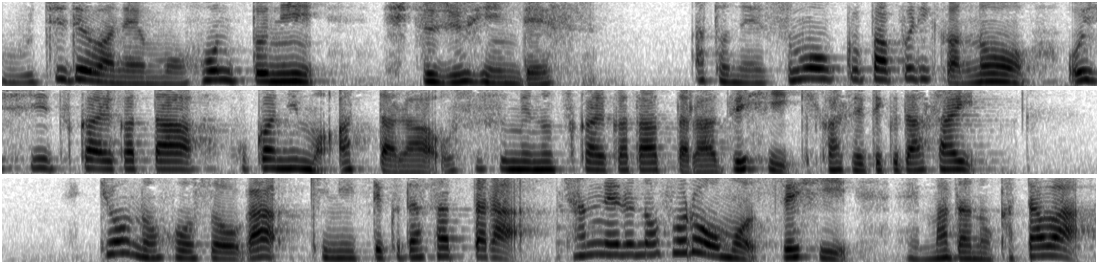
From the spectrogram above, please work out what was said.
うちではねもう本当に必需品です。あとねスモークパプリカの美味しい使い方他にもあったらおすすめの使い方あったらぜひ聞かせてください。今日の放送が気に入ってくださったらチャンネルのフォローもぜひまだの方は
